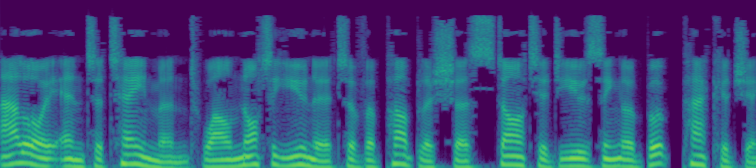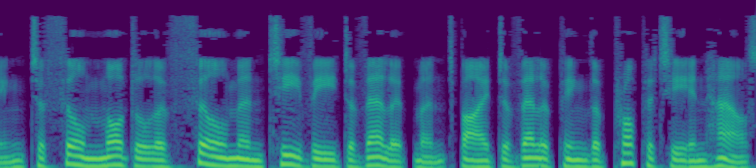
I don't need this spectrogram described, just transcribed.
Alloy Entertainment while not a unit of a publisher started using a book packaging to film model of film and TV development by developing the property in-house,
